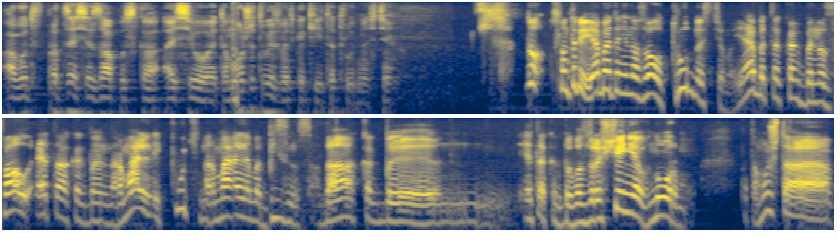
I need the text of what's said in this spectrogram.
А вот в процессе запуска ICO это может вызвать какие-то трудности? Ну, смотри, я бы это не назвал трудностями, я бы это как бы назвал это как бы нормальный путь нормального бизнеса, да, как бы это как бы возвращение в норму, потому что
